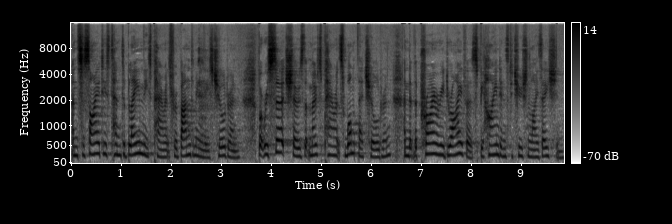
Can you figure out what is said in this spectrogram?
And societies tend to blame these parents for abandoning these children. But research shows that most parents want their children and that the primary drivers behind institutionalization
